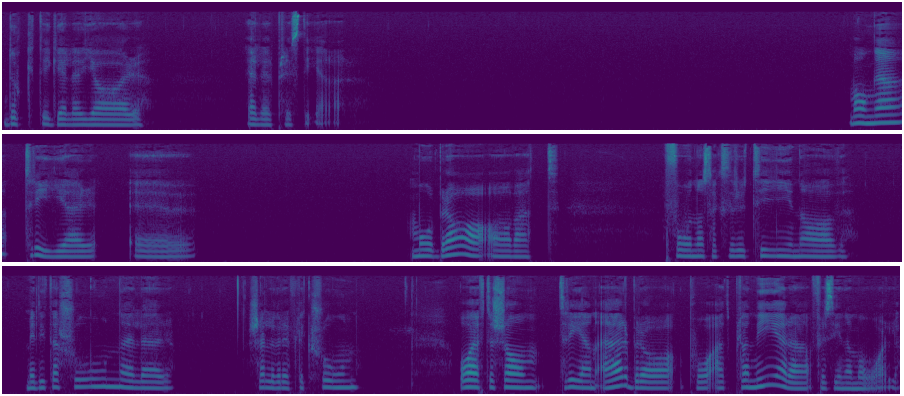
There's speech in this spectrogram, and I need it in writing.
duktig eller gör eller presterar. Många treor eh, mår bra av att få någon slags rutin av meditation eller självreflektion. Och eftersom trean är bra på att planera för sina mål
